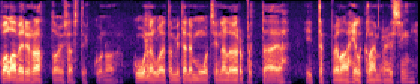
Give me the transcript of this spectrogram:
palaveri rattoisasti, kun on kuunnellut, että mitä ne muut siinä lörpöttää ja itse pelaa Hill Climb Racingia.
